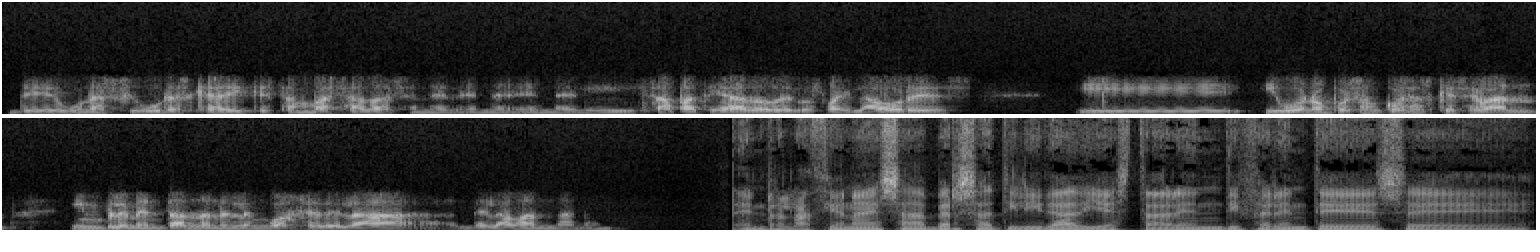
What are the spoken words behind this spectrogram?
de, unas figuras que hay que están basadas en el, en, el zapateado de los bailadores y, y, bueno, pues son cosas que se van implementando en el lenguaje de la, de la banda, ¿no? En relación a esa versatilidad y estar en diferentes eh,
